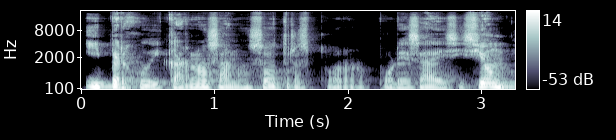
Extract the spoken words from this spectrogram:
y perjudicarnos a nosotros por, por esa decisión.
